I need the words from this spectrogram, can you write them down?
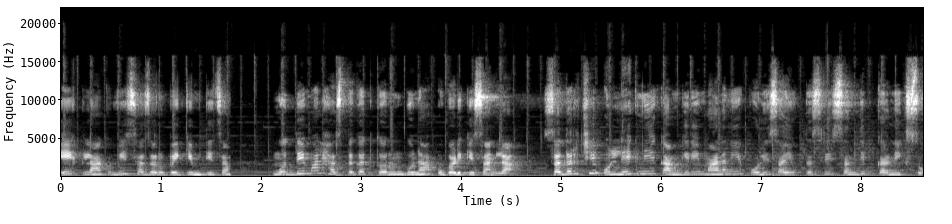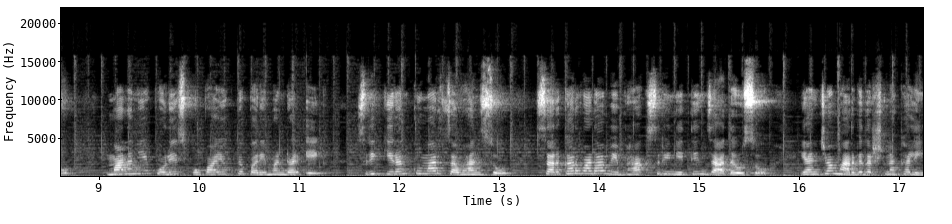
एक लाख वीस हजार रुपये किमतीचा मुद्देमाल हस्तगत करून गुन्हा उघडकीस आणला. सदरची उल्लेखनीय कामगिरी माननीय पोलीस आयुक्त श्री संदीप कर्णिक सो माननीय पोलीस उपायुक्त परिमंडळ एक श्री किरण कुमार चव्हाण सो सरकारवाडा विभाग श्री नितीन जाधव सो यांच्या मार्गदर्शनाखाली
